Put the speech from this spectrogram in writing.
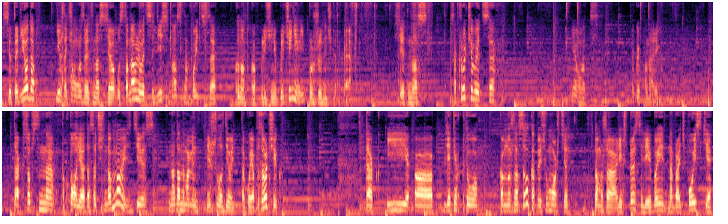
светодиодов. И вот таким образом это у нас все устанавливается. Здесь у нас находится кнопка включения-выключения и пружиночка такая. Все это у нас закручивается. И вот такой фонарик. Так, собственно, покупал я достаточно давно, и здесь на данный момент решил сделать такой обзорчик. Так, и э, для тех, кто кому нужна ссылка, то есть вы можете в том же AliExpress или eBay набрать поиски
